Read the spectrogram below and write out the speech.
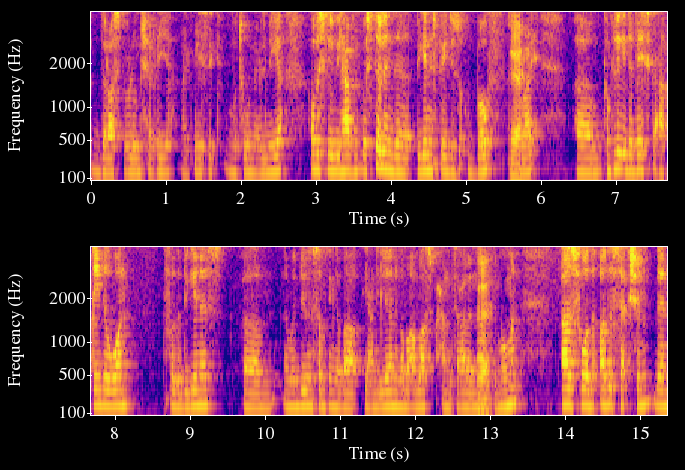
دراسة علوم شرعية, like basic متون علمية. Obviously, we haven't. We're still in the beginning stages of both, Yeah. right? Um, completed the basic aqidah one for the beginners, um, and we're doing something about يعني learning about Allah subhanahu wa taala now Yeah. at the moment. As for the other section, then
